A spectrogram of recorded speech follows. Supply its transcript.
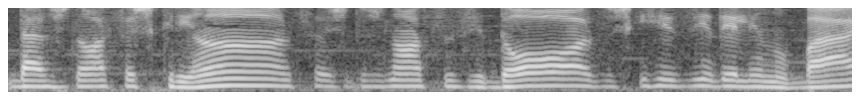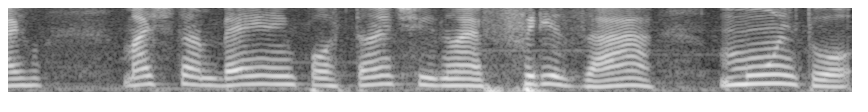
das nossas crianças, dos nossos idosos que residem ali no bairro mas também é importante não é frisar muito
